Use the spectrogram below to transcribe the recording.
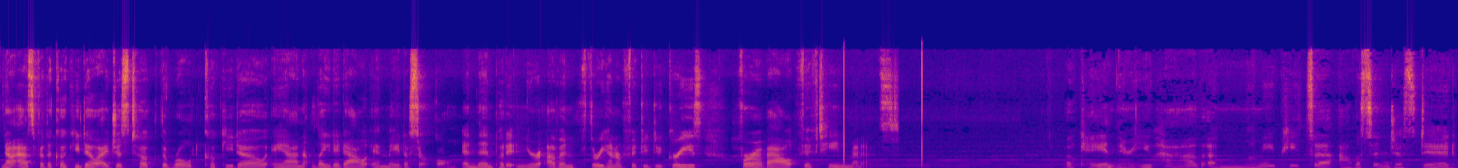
Now, as for the cookie dough, I just took the rolled cookie dough and laid it out and made a circle. And then put it in your oven 350 degrees for about 15 minutes. Okay, and there you have a mummy pizza. Allison just did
